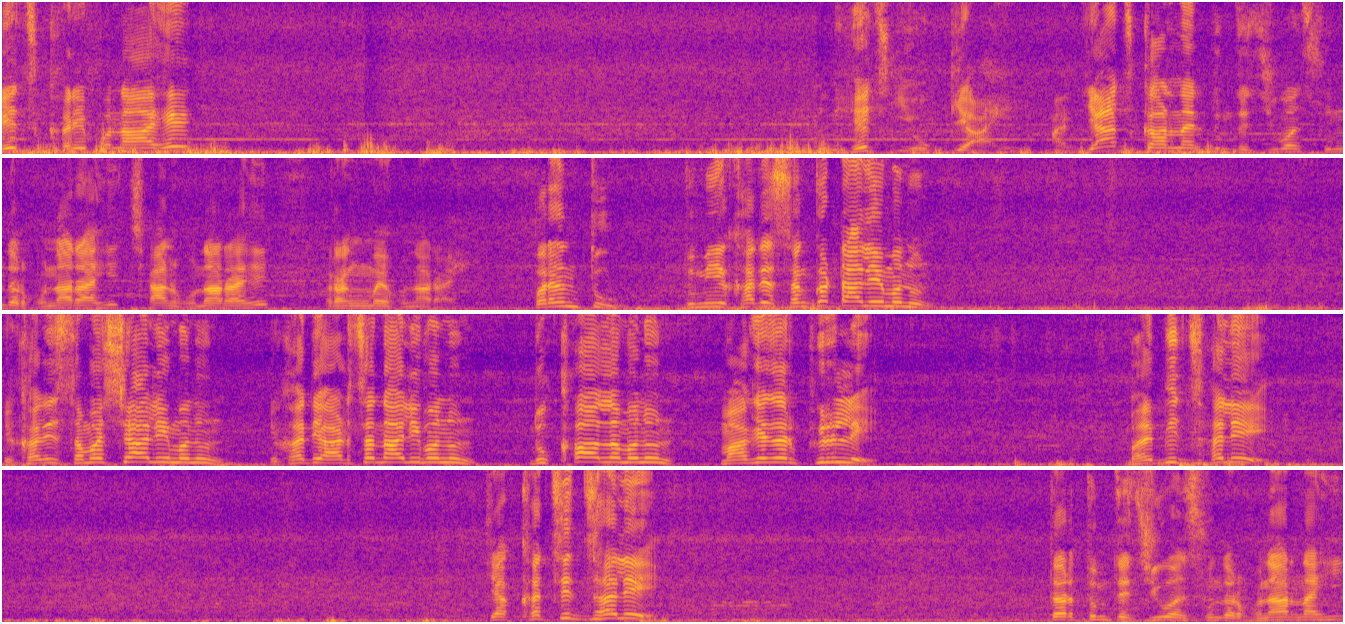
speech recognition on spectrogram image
हेच खरेपणा आहे. हेच योग्य आहे. आणि याच कारणाने तुमचं जीवन सुंदर होणार आहे छान होणार आहे रंगमय होणार आहे. परंतु तुम्ही एखादे संकट आले म्हणून एखादी समस्या आली म्हणून एखादी अडचण आली म्हणून दुःख आलं म्हणून मागे जर फिरले भयभीत झाले या खचित झाले तर तुमचे जीवन सुंदर होणार नाही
